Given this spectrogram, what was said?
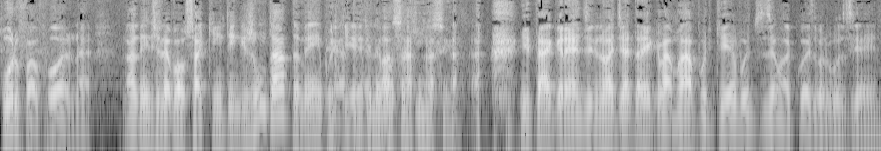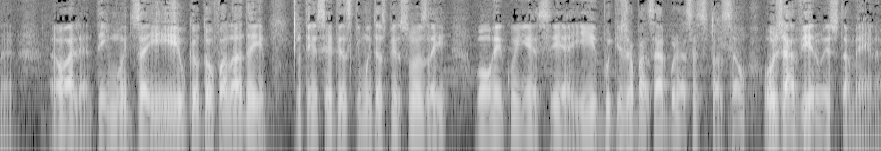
por favor, né? Além de levar o saquinho, tem que juntar também, porque... É, tem que levar o saquinho, sim. e tá grande, não adianta reclamar, porque eu vou te dizer uma coisa para você aí, né? Olha, tem muitos aí, e o que eu estou falando aí, eu tenho certeza que muitas pessoas aí vão reconhecer aí, porque já passaram por essa situação, ou já viram isso também, né?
